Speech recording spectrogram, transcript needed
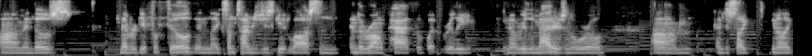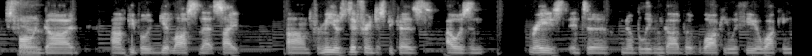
um, and those never get fulfilled. And like sometimes you just get lost in in the wrong path of what really you know really matters in the world. Um, and just like you know like just following yeah. god um, people get lost in that sight. Um, for me it was different just because i wasn't raised into you know believing god but walking with you walking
